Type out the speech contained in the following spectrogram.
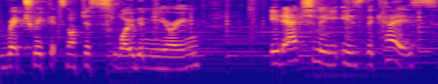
rhetoric. It's not just sloganeering. It actually is the case.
